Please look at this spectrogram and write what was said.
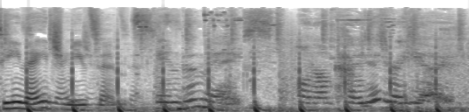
Teenage Mutants. In the mix on Uncoded Radio.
